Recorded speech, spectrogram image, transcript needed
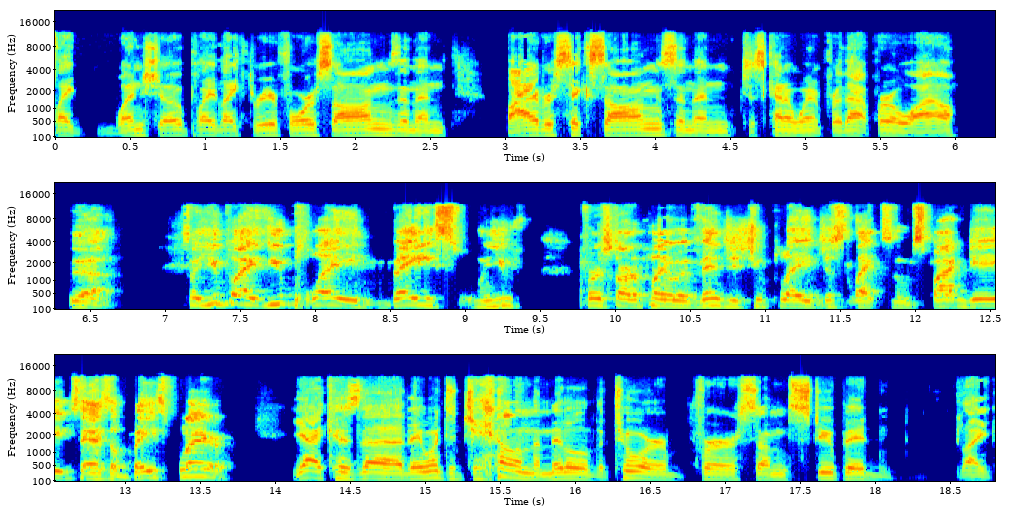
like one show, played like three or four songs, and then five or six songs and then just kind of went for that for a while. Yeah. So you played you played bass when you first started playing with Vengince. You played just like some spot gigs as a bass player. Yeah, because uh, they went to jail in the middle of the tour for some stupid like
